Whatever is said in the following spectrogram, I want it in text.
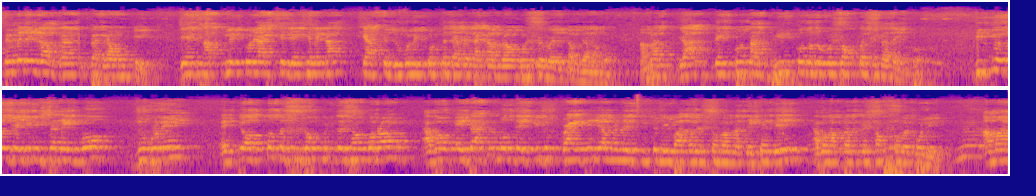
ফ্যামিলির রাজনৈতিক ব্যাকগ্রাউন্ড কি। যে ছাত্রলীগ করে আসছে যে ছেলেটা, সে আজকে যুবলীগ করতে যাবে, তাকে আমরা অবশ্যই ওয়েলকাম জানাব। আমরা যা দেখব তার ভিত কতটুকু শক্ত সেটা দেখব। দ্বিতীয়ত যে জিনিসটা দেখব, যুবলীগ একটি অত্যন্ত সুসংগঠিত সংগঠন এবং এটার মধ্যে কিছু ক্রাইটেরিয়া আমরা নির্বাচনের সময় আমরা দেখে দিই এবং আপনাদেরকে সবসময় বলি। আমার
